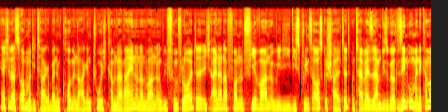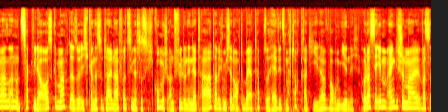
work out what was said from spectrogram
Ja, ich hatte das auch mal die Tage bei einem Call in der Agentur. Ich kam da rein und dann waren irgendwie fünf Leute, ich einer davon und vier waren irgendwie die, die Screens ausgeschaltet. Und teilweise haben die sogar gesehen, oh, meine Kamera ist an und zack, wieder ausgemacht. Also ich kann das total nachvollziehen, dass das sich komisch anfühlt. Und in der Tat habe ich mich dann auch dabei ertappt, so, hä, jetzt macht doch gerade jeder, warum ihr nicht? Aber du hast ja eben eigentlich schon mal was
